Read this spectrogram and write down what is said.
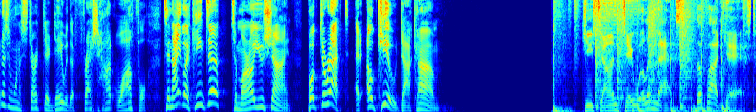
Who doesn't want to start their day with a fresh hot waffle? Tonight, La Quinta, tomorrow, you shine. Book direct at lq.com. Keyshawn, J. Will, and Max, the podcast.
